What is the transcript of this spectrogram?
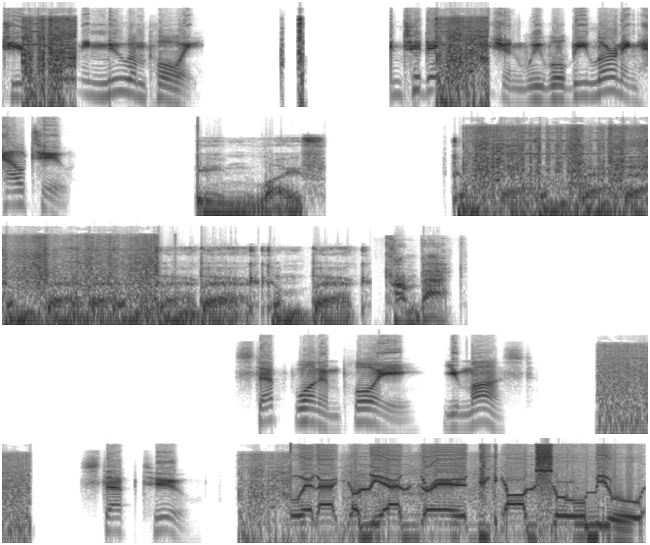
to training new employee. In today's session, we will be learning how to Come back. Step 1 Employee, you must. Step 2 Let agoniente consume you.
